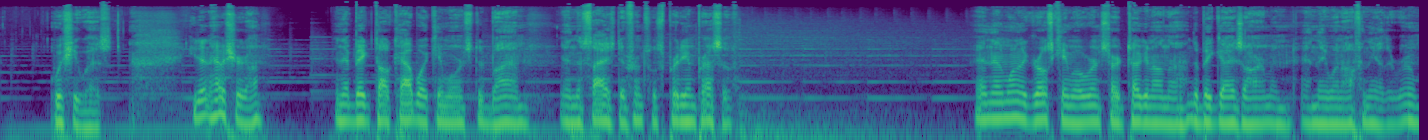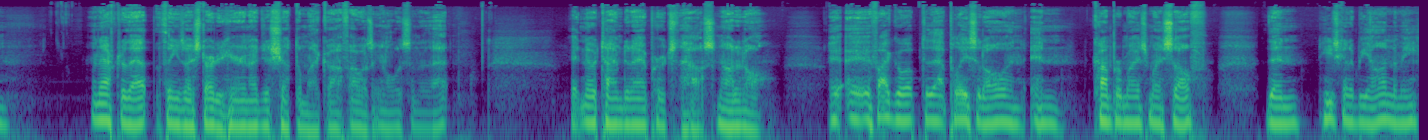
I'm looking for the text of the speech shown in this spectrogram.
Wish he was. He didn't have a shirt on. And that big, tall cowboy came over and stood by him, and the size difference was pretty impressive. And then one of the girls came over and started tugging on the, the big guy's arm, and, and they went off in the other room. And after that, the things I started hearing, I just shut the mic off. I wasn't going to listen to that. At no time did I approach the house, not at all. If I go up to that place at all and, and compromise myself, then he's going to be on to me.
